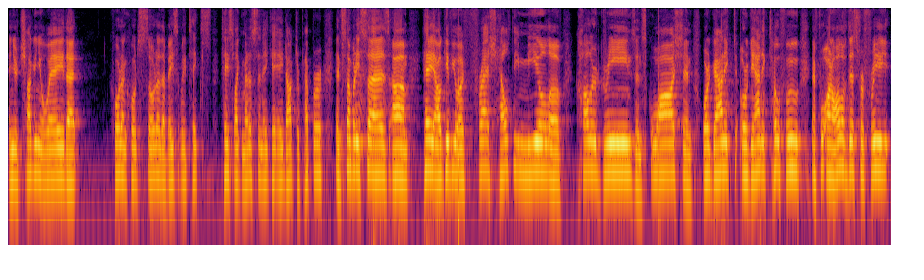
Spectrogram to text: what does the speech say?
and you're chugging away that quote unquote soda that basically takes, tastes like medicine, aka Dr. Pepper, and somebody says, um, Hey, I'll give you a fresh, healthy meal of collard greens and squash and organic, organic tofu and, for, and all of this for free.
